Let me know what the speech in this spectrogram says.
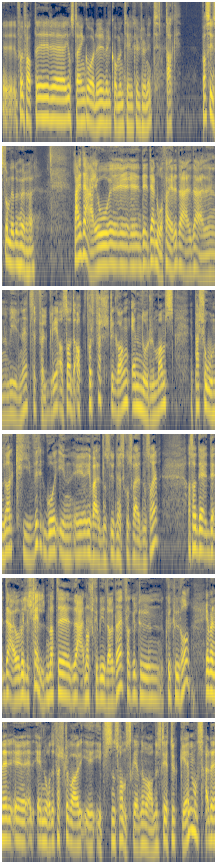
Eh, forfatter eh, Jostein Gaarder, velkommen til Kulturnytt. Takk. Hva syns du om det du hører her? Nei, det er jo eh, det, er noe å feire. Det er, det er en begivenhet, selvfølgelig. Altså At for første gang en nordmanns personlige arkiver går inn i, i verdens, Unescos verdensarv. Altså, det, det, det, er jo veldig sjelden at det, det er norske bidrag der fra kulturen, kulturhold. Jeg mener, eh, Noe av det første var Ibsens håndskrevne manus til et dukkehjem, og så er det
